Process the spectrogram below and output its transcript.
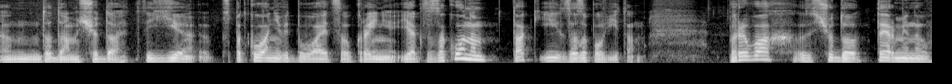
Ем, Додам, що да, є спадкування відбувається в Україні як за законом, так і за заповітом. Переваг е, щодо термінів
